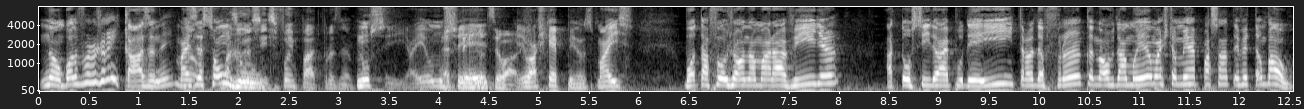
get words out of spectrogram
Não, o Botafogo joga em casa, né? Mas Não, é só um mas, jogo. Assim, se for empate, por exemplo. Não sei, aí eu não É sei. pênalti, eu acho. Eu acho que é pênalti. Mas Botafogo joga na Maravilha. A torcida vai poder ir, entrada franca, 9 da manhã, mas também vai passar na TV Tambaú.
